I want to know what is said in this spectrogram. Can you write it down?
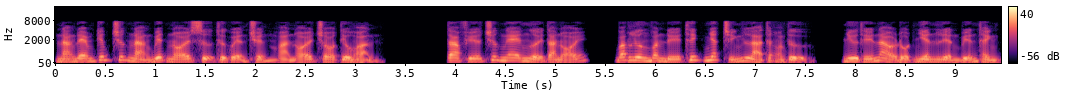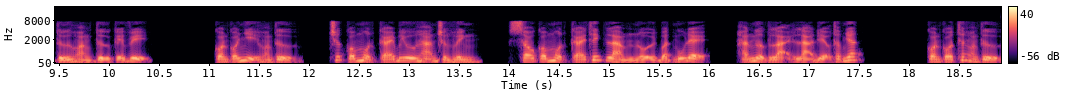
nàng đem kiếp trước nàng biết nói sự thực quyển chuyển mà nói cho tiêu hoàn. Ta phía trước nghe người ta nói, bác lương văn đế thích nhất chính là thất hoàng tử, như thế nào đột nhiên liền biến thành tứ hoàng tử kế vị. Còn có nhị hoàng tử, trước có một cái bưu hãn trường huynh, sau có một cái thích làm nổi bật ngũ đệ, hắn ngược lại là điệu thấp nhất. Còn có thất hoàng tử,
